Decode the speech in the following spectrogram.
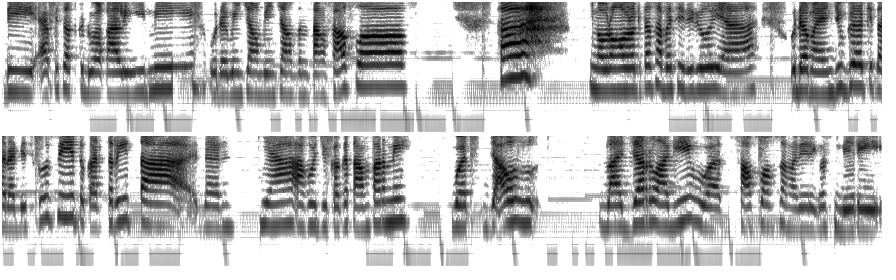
di episode kedua kali ini. Udah bincang-bincang tentang self love. Ah, ngobrol-ngobrol kita sampai sini dulu ya. Udah main juga, kita udah diskusi, tukar cerita, dan ya aku juga ketampar nih buat jauh belajar lagi buat self love sama diriku sendiri.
